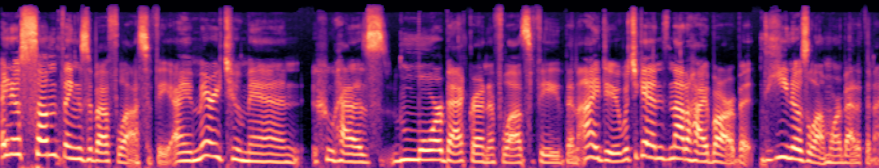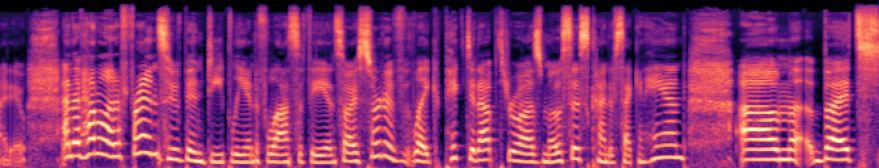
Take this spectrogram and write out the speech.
I know some things about philosophy. I am married to a man who has more background in philosophy than I do, which again is not a high bar, but he knows a lot more about it than I do. And I've had a lot of friends who've been deeply into philosophy. And so I sort of like picked it up through osmosis, kind of secondhand. Um, but,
